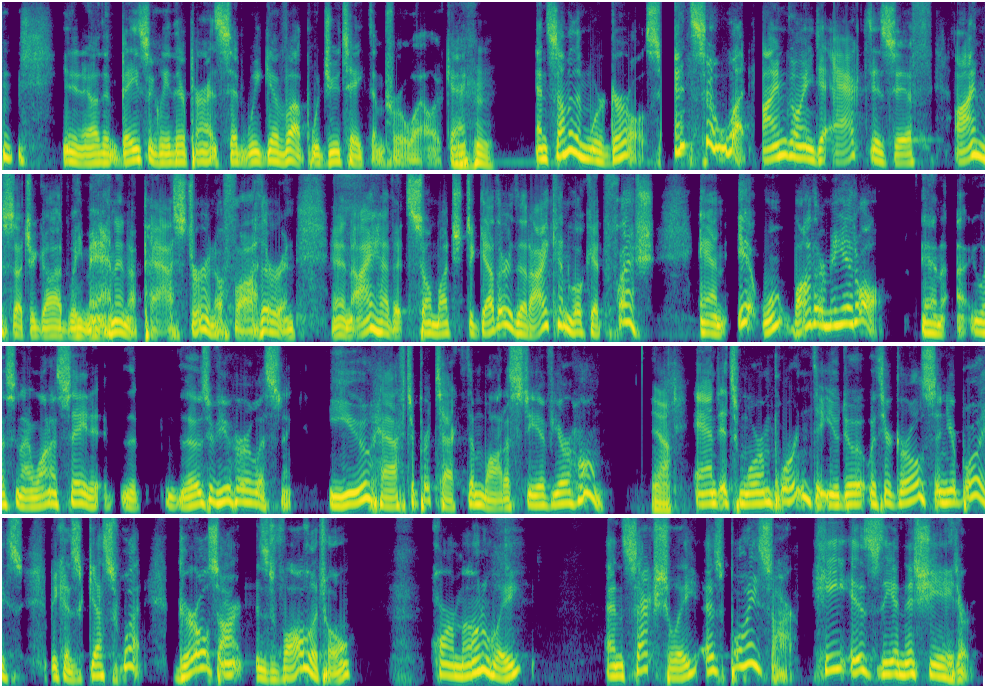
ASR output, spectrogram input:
you know that basically their parents said we give up would you take them for a while okay Mhm. and some of them were girls. And so what? I'm going to act as if I'm such a godly man and a pastor and a father and and I have it so much together that I can look at flesh and it won't bother me at all. And I, listen, I want to say to the, those of you who are listening, you have to protect the modesty of your home. Yeah. And it's more important that you do it with your girls than your boys because guess what? Girls aren't as volatile hormonally and sexually as boys are. He is the initiator.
